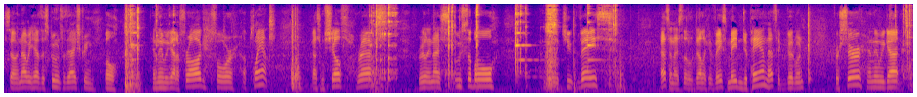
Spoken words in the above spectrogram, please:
So now we have the spoon for the ice cream bowl. And then we got a frog for a plant. Got some shelf racks. Really nice USA bowl. Really cute vase. That's a nice little delicate vase. Made in Japan. That's a good one for sure. And then we got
